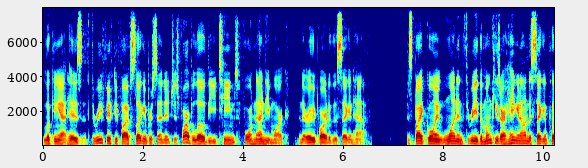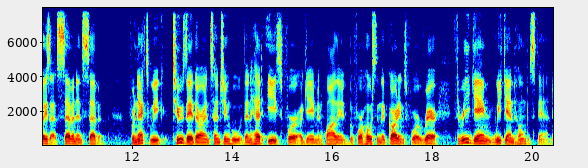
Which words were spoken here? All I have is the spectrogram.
looking at his 355 slugging percentage, is far below the team's 490 mark in the early part of the second half. Despite going 1 and 3, the Monkeys are hanging on to second place at 7 and 7. For next week, Tuesday they are in Chengqinghu, then head east for a game in Hualien before hosting the Guardians for a rare three-game weekend homestand.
